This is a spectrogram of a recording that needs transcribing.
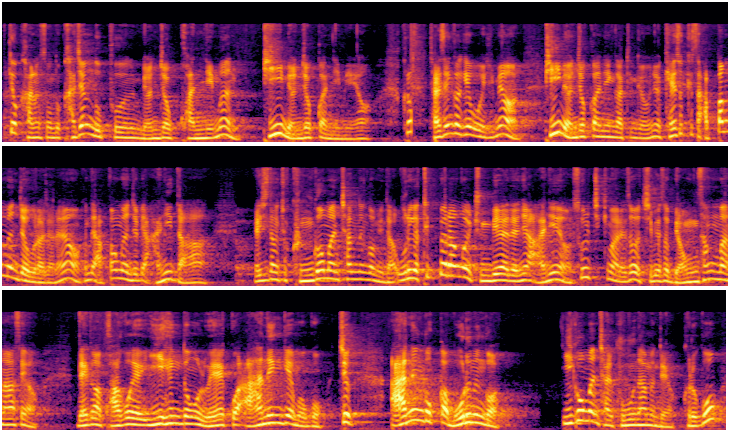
합격 가능성도 가장 높은 면접관님은 비면접관님이에요. 그럼 잘 생각해 보시면 비면접관님 같은 경우는 계속해서 압박 면접을 하잖아요. 근데 압박 면접이 아니다. 애시당초 근거만 찾는 겁니다. 우리가 특별한 걸 준비해야 되냐? 아니에요. 솔직히 말해서 집에서 명상만 하세요. 내가 과거에 이 행동을 왜 했고 아는 게 뭐고 즉 아는 것과 모르는 것 이것만 잘 구분하면 돼요. 그리고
